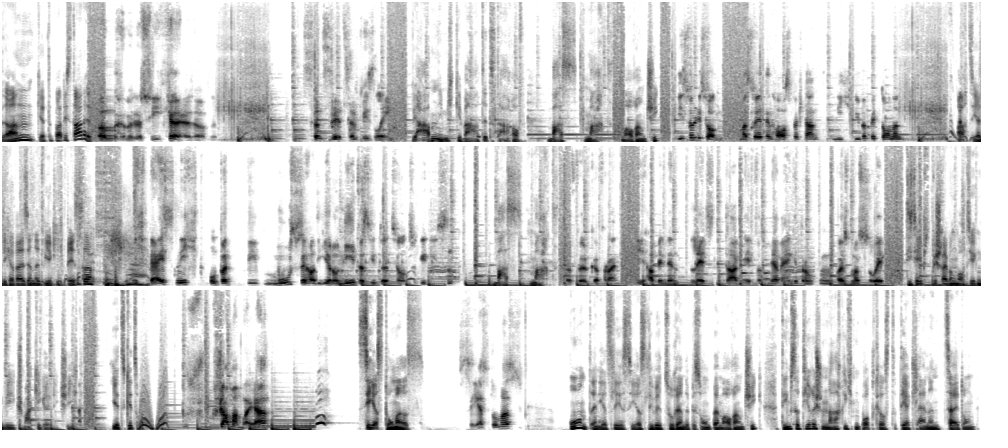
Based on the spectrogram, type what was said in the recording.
Dann get the party started. Um, sicher, also. Sonst wird es ein bisschen eng. Wir haben nämlich gewartet darauf, was macht Maurer und Schick. Wie soll ich sagen? Man soll den Hausverstand nicht überbetonen. Macht es ehrlicherweise nicht wirklich besser. Ich weiß nicht, ob er die Muße hat, die Ironie der Situation zu genießen. Was macht Der Völkerfreund. Ich habe in den letzten Tagen etwas mehr Wein getrunken, als man sollte. die Selbstbeschreibung macht es irgendwie geschmackiger, die Geschichte. Jetzt geht's um. Schauen wir mal, ja? Sehr's Thomas. Sehr, Thomas. Und ein herzliches Sehr's, liebe zuhörende Person bei Maurer und Schick, dem satirischen Nachrichtenpodcast der kleinen Zeitung.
